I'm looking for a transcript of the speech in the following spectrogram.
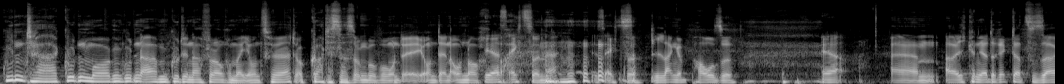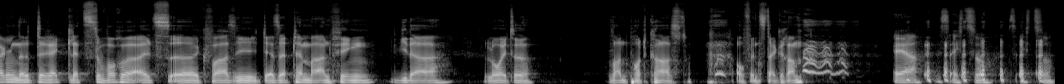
Guten Tag, guten Morgen, guten Abend, gute Nacht, wann auch immer ihr uns hört. Oh Gott, ist das ungewohnt, ey. Und dann auch noch. Ja, ist echt so, ne? Ist echt so. Lange Pause. Ja. Ähm, aber ich kann ja direkt dazu sagen, ne, direkt letzte Woche, als äh, quasi der September anfing, wieder Leute, war ein Podcast auf Instagram. Ja, ist echt so. Ist echt so.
